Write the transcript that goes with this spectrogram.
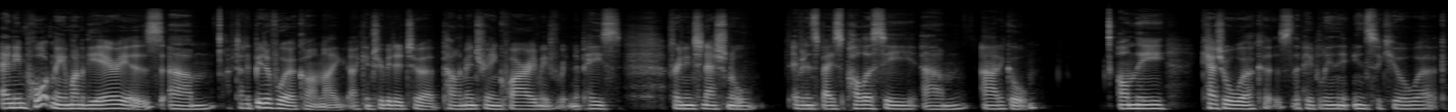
and importantly, in one of the areas um, I've done a bit of work on, I, I, contributed to a parliamentary inquiry. and We've written a piece for an international evidence based policy um, article on the casual workers, the people in insecure work.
